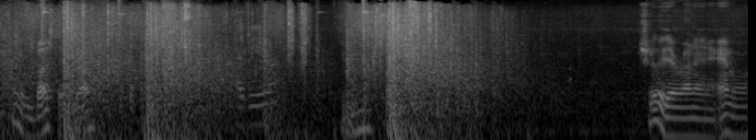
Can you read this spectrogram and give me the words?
I think it's busted, bro. Heavy AR? Mm-hmm. Surely they're running out of ammo.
